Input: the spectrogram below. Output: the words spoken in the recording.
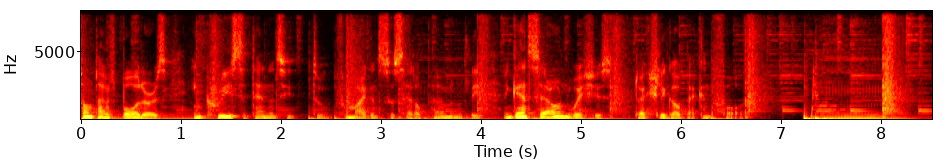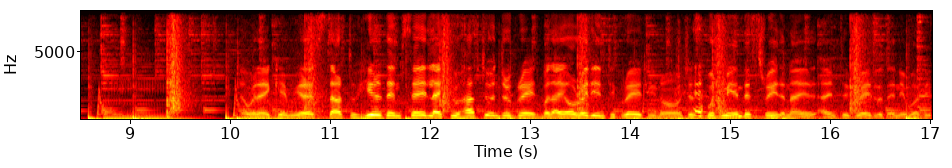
sometimes borders increase the tendency to, for migrants to settle permanently against their own wishes to actually go back and forth. When I came here, I start to hear them say like you have to integrate, but I already integrate, you know, just put me in the street and I, I integrate with anybody.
